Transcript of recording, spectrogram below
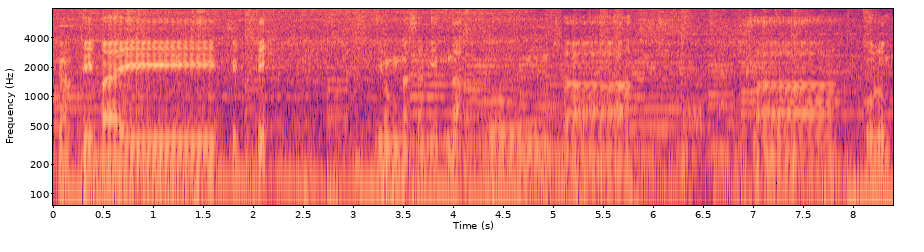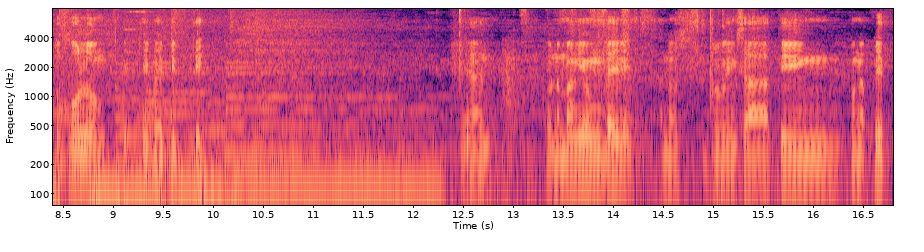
30 by 50 yung nasa gitna yung sa sa column to column 50 by 50 yan ito naman yung ano, drawing sa ating mga plate.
